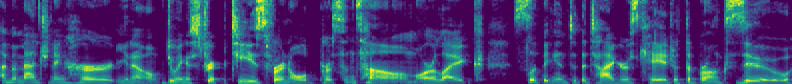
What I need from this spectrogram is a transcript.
I'm imagining her, you know, doing a strip tease for an old person's home or like slipping into the tiger's cage at the Bronx Zoo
